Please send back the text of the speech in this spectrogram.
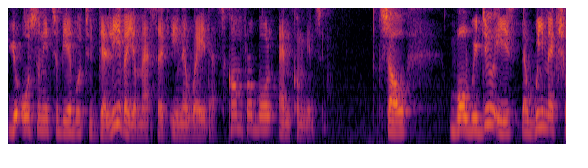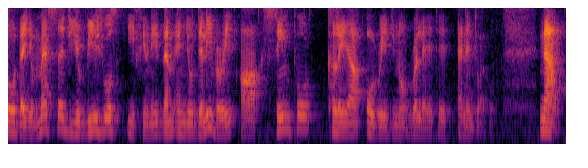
you also need to be able to deliver your message in a way that's comfortable and convincing. So, what we do is that we make sure that your message, your visuals, if you need them, and your delivery are simple, clear, original, related, and enjoyable. Now,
